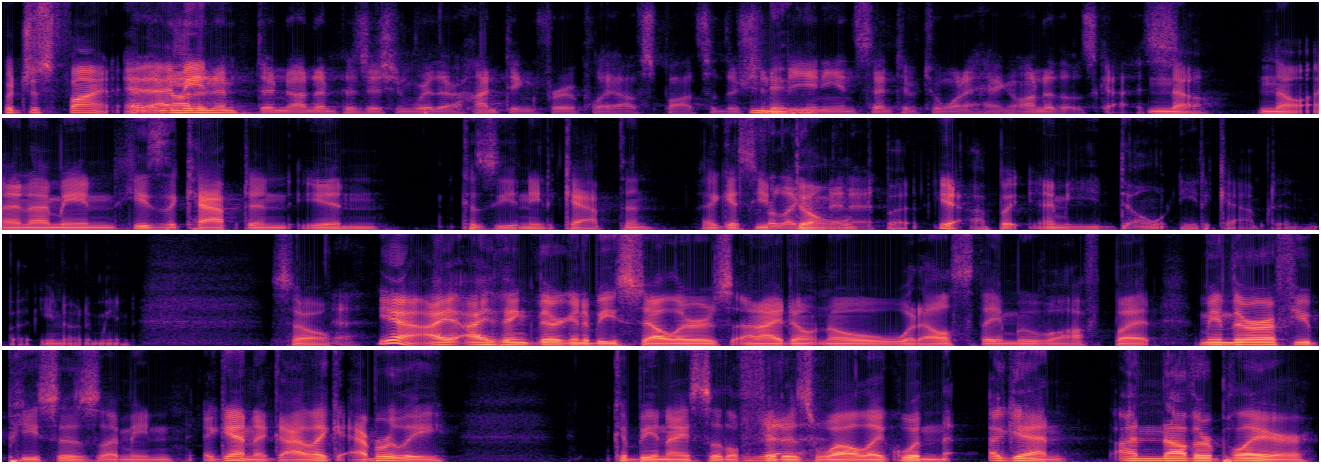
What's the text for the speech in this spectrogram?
which is fine. and And I mean, a, they're not in a position where they're hunting for a playoff spot so there shouldn't No. be any incentive to want to hang on to those guys no, So, no, and I mean he's the captain in because you need a captain. I guess you like don't, but yeah, but I mean you don't need a captain, but you know what I mean. So Yeah. yeah, I, I think they're going to be sellers, and I don't know what else they move off. But I mean, there are a few pieces. I mean, again, a guy like Eberle could be a nice little fit Yeah. as well. Like, wouldn't again another player?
